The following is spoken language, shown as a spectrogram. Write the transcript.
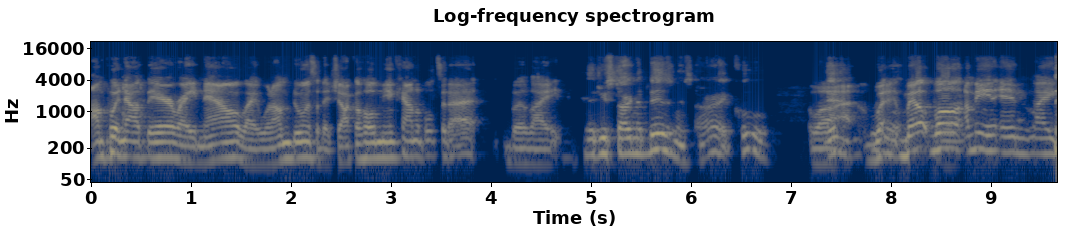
I'm putting out there right now, like what I'm doing, so that y'all can hold me accountable to that. But like, you starting a business. All right, cool. Well, I, well, well, I mean, and like,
